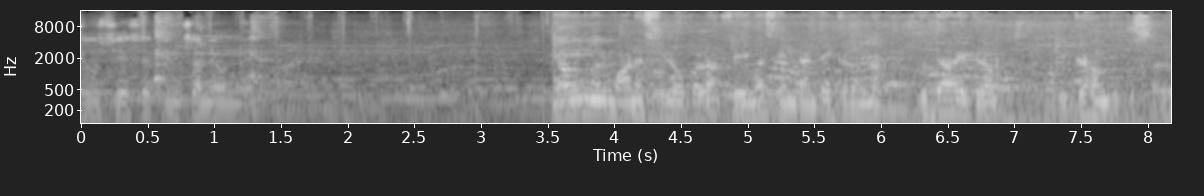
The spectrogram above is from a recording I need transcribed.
యూజ్ చేసే థింగ్స్ అన్నీ ఉన్నాయి. మెయిన్ ఈ మానస్ట్రీ లోపల ఫేమస్ ఏంటంటే ఇక్కడ ఉన్న బుద్ధ విగ్రహం విగ్రహం చూపిస్తారు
